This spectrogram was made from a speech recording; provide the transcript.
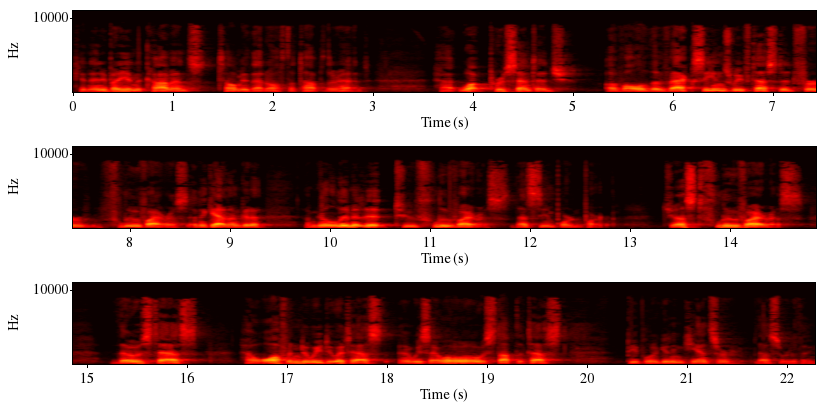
Can anybody in the comments tell me that off the top of their head? What percentage of all of the vaccines we've tested for flu virus, and again, I'm going to I'm going to limit it to flu virus. That's the important part. Just flu virus. Those tests, how often do we do a test and we say, whoa, whoa, whoa stop the test? People are getting cancer, that sort of thing.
